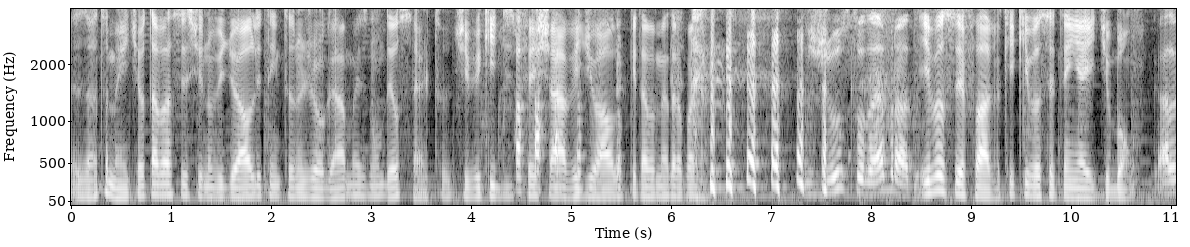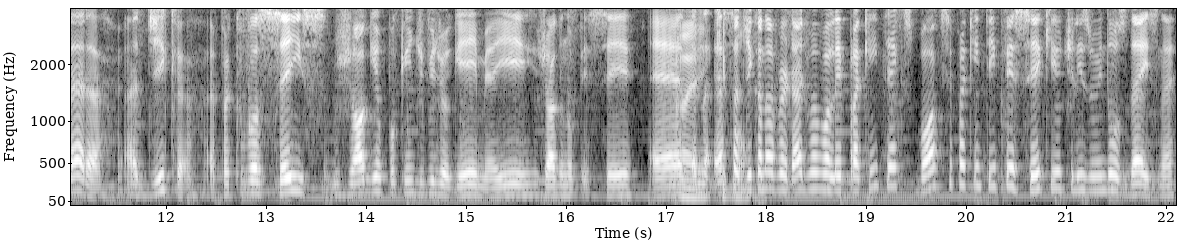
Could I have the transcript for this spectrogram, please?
Exatamente. Eu tava assistindo videoaula e tentando jogar, mas não deu certo. Eu tive que fechar a videoaula porque tava me atrapalhando. Justo, né, brother? E você, Flávio, o que, que você tem aí de bom? Galera, a dica é para que vocês joguem um pouquinho de videogame aí, joguem no PC. É, Oi, essa dica, na verdade, vai valer para quem tem Xbox e para quem tem PC que utiliza o Windows 10, né?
